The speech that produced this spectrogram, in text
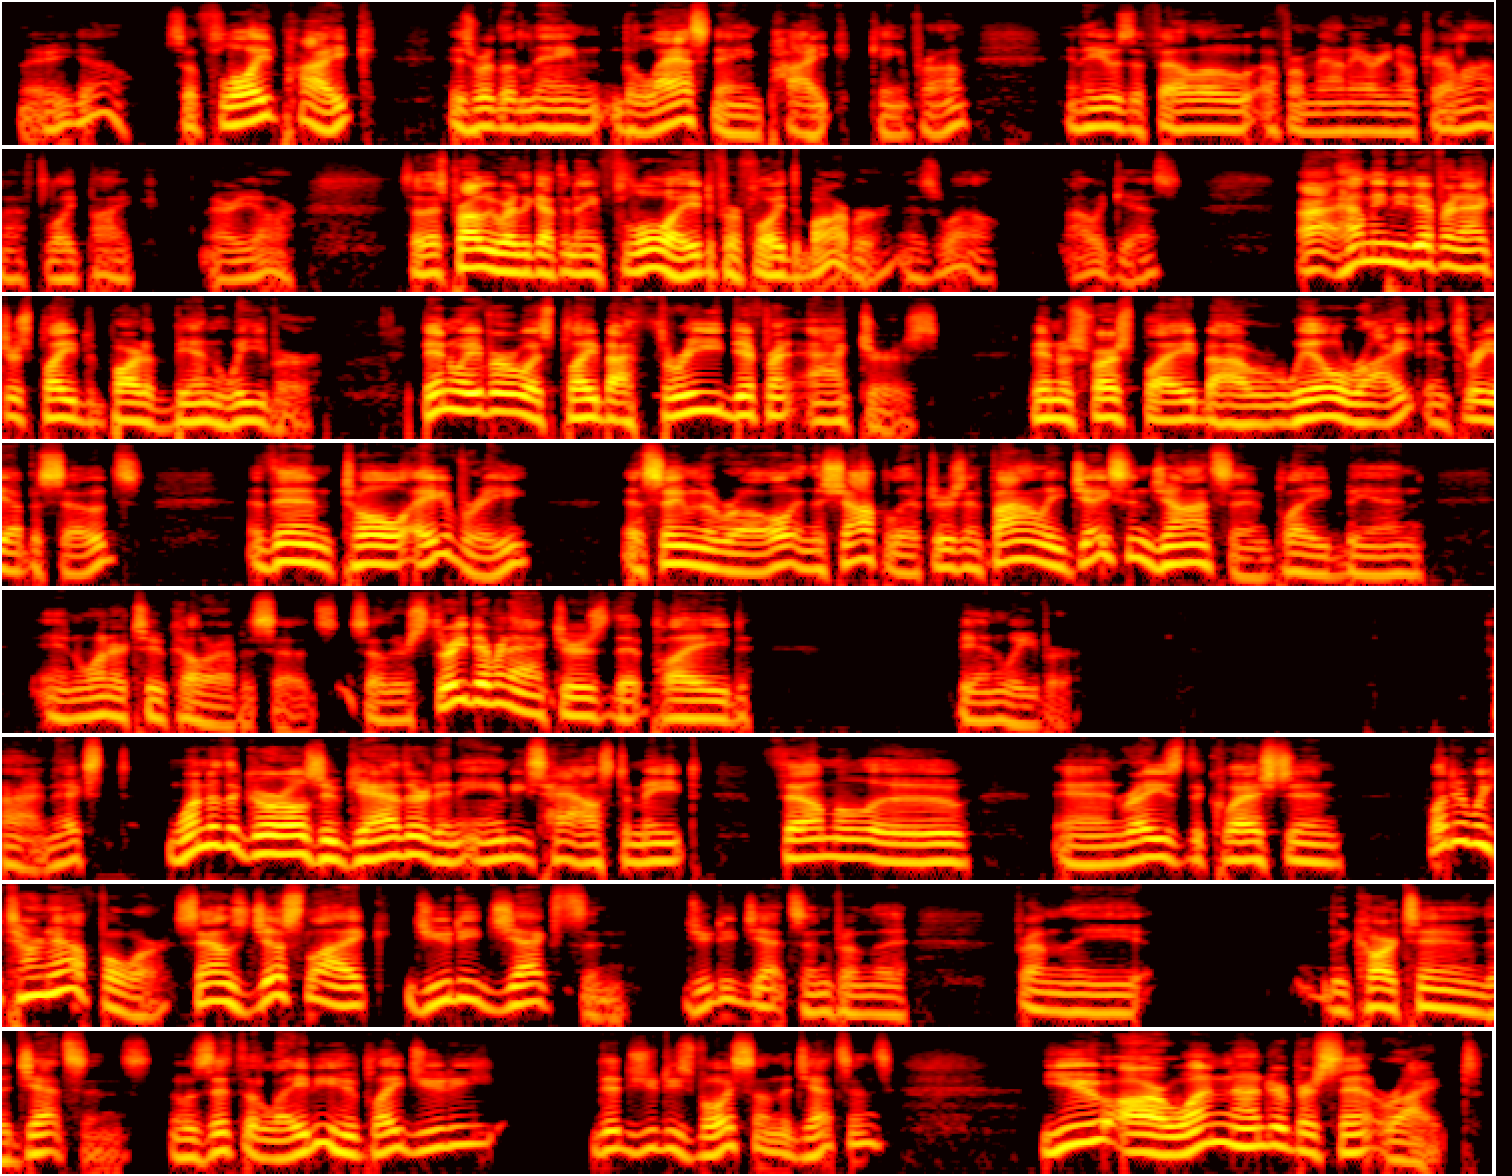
There you go. So Floyd Pike is where the name, the last name Pike came from, and he was a fellow uh, from Mount Airy, North Carolina. Floyd Pike. There you are. So that's probably where they got the name Floyd for Floyd the Barber as well, I would guess. All right, how many different actors played the part of Ben Weaver? Ben Weaver was played by three different actors. Ben was first played by Will Wright in three episodes. Then Tol Avery assumed the role in The Shoplifters. And finally, Jason Johnson played Ben in one or two color episodes. So there's three different actors that played Ben Weaver. All right, next. One of the girls who gathered in Andy's house to meet Thelma Lou and raised the question, What did we turn out for? Sounds just like Judy Jetson. Judy Jetson from the from the the cartoon The Jetsons. Was it the lady who played Judy did Judy's voice on The Jetsons? You are 100% right.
